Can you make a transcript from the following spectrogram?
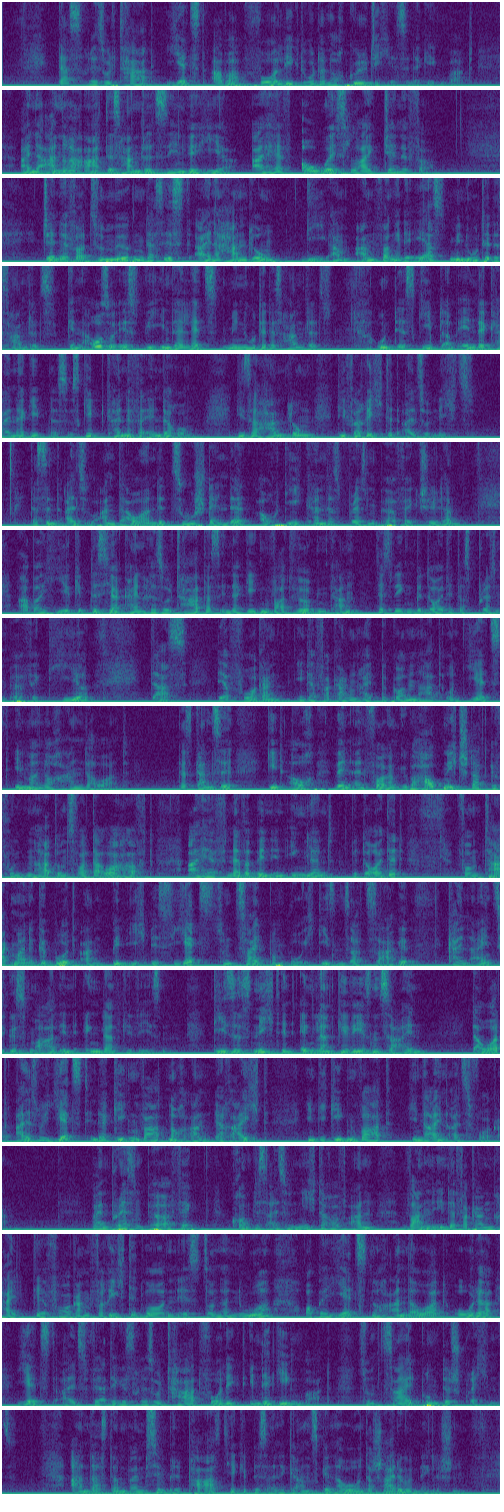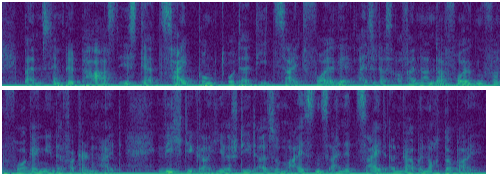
das Resultat jetzt aber vorliegt oder noch gültig ist in der Gegenwart. Eine andere Art des Handels sehen wir hier. I have always liked Jennifer. Jennifer zu mögen, das ist eine Handlung, die am Anfang in der ersten Minute des Handels genauso ist wie in der letzten Minute des Handels. Und es gibt am Ende kein Ergebnis, es gibt keine Veränderung. Diese Handlung, die verrichtet also nichts. Das sind also andauernde Zustände, auch die kann das Present Perfect schildern. Aber hier gibt es ja kein Resultat, das in der Gegenwart wirken kann. Deswegen bedeutet das Present Perfect hier, dass der Vorgang in der Vergangenheit begonnen hat und jetzt immer noch andauernd. Das Ganze geht auch, wenn ein Vorgang überhaupt nicht stattgefunden hat, und zwar dauerhaft. I have never been in England bedeutet, vom Tag meiner Geburt an bin ich bis jetzt zum Zeitpunkt, wo ich diesen Satz sage, kein einziges Mal in England gewesen. Dieses nicht in England gewesen sein dauert also jetzt in der Gegenwart noch an, erreicht in die Gegenwart hinein als Vorgang. Beim Present Perfect kommt es also nicht darauf an, wann in der Vergangenheit der Vorgang verrichtet worden ist, sondern nur, ob er jetzt noch andauert oder jetzt als fertiges Resultat vorliegt in der Gegenwart, zum Zeitpunkt des Sprechens. Anders dann beim Simple Past, hier gibt es eine ganz genaue Unterscheidung im Englischen. Beim Simple Past ist der Zeitpunkt oder die Zeitfolge, also das Aufeinanderfolgen von Vorgängen in der Vergangenheit, wichtiger. Hier steht also meistens eine Zeitangabe noch dabei.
